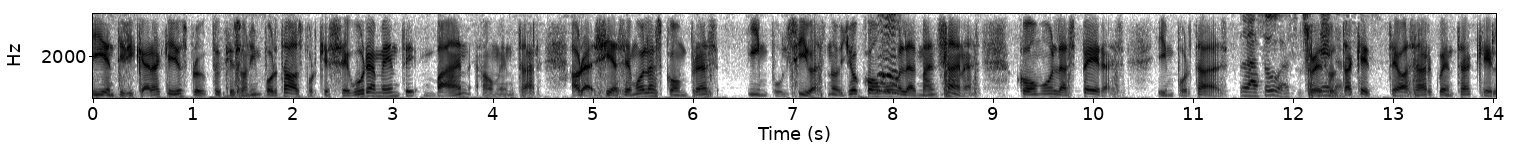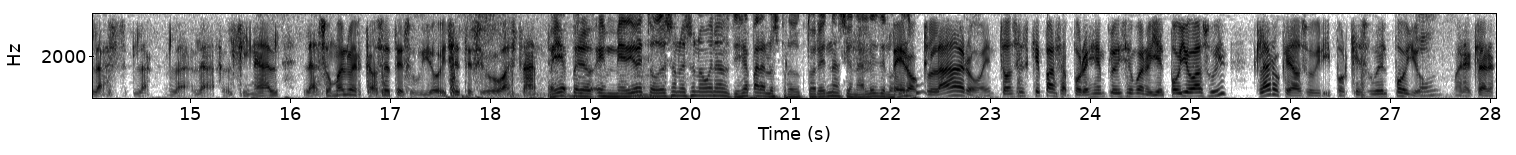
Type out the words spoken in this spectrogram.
identificar aquellos productos que son importados, porque seguramente van a aumentar. Ahora, si hacemos las compras impulsivas, no, yo como las manzanas, como las peras importadas, Las uvas resulta chilenas. que te vas a dar cuenta que las, la- la- la- al final la suma del mercado se te subió y se te subió bastante. Oye, pero en medio de todo eso no es una buena noticia para los productores nacionales de lo Pero mismo. claro, entonces, ¿qué pasa? Por ejemplo, dicen, bueno, ¿y el pollo va a subir? Claro que va a subir. ¿Y por qué sube el pollo, qué? María Clara?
